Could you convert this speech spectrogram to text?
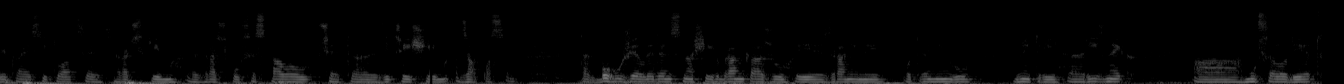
jaká je situace s, hračským, s hračskou sestavou před eh, zítřejším zápasem. Tak bohužel jeden z našich brankářů je zraněný po tréninku, Dmitrij eh, Rýznek, a musel odjet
